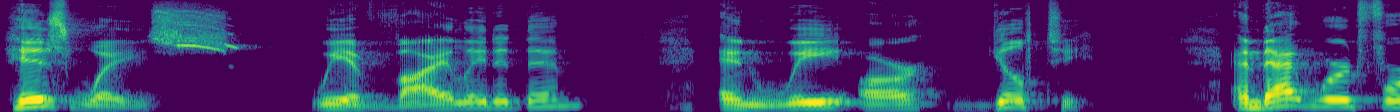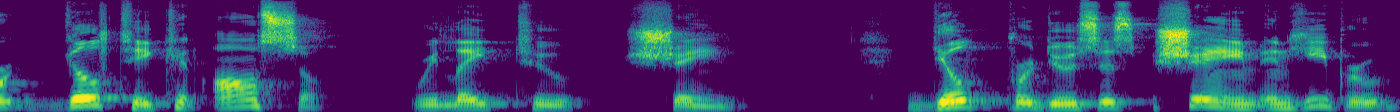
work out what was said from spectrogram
His ways, we have violated them and we are guilty. And that word for guilty can also relate to shame. Guilt produces shame in Hebrew.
